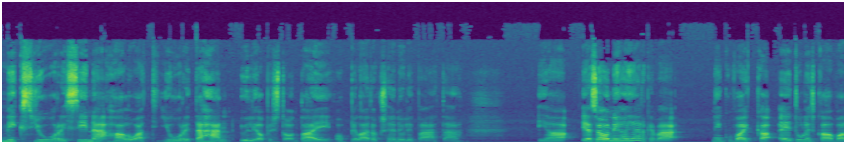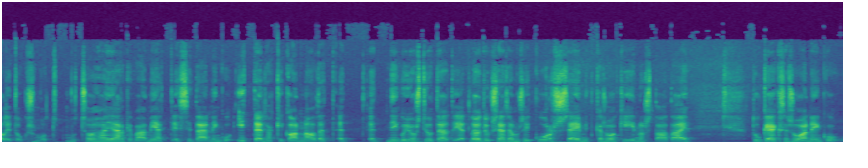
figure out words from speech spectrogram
miksi juuri sinä haluat juuri tähän yliopistoon tai oppilaitokseen ylipäätään. Ja, ja se on ihan järkevää, niin kuin vaikka ei tuliskaan valituksi, mutta mut se on ihan järkevää miettiä sitä niin kuin itsensäkin kannalta, että et, et, niin kuin just juteltiin, että löytyykö siellä sellaisia kursseja, mitkä sua kiinnostaa, tai tukeeko se sua niin kuin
